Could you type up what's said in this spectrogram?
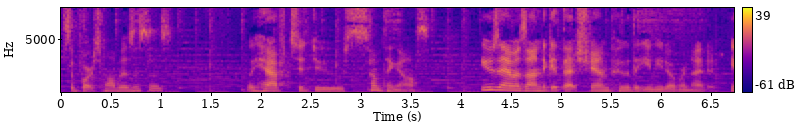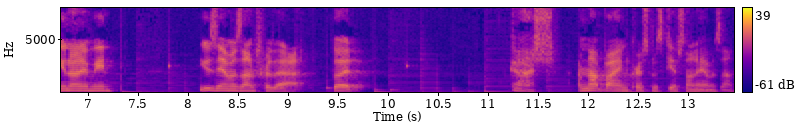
support small businesses. We have to do something else. Use Amazon to get that shampoo that you need overnighted. You know what I mean? Use Amazon for that. But gosh, I'm not buying Christmas gifts on Amazon.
